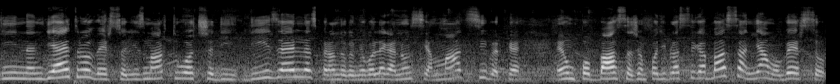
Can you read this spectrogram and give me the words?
indietro verso gli smartwatch di diesel, sperando che il mio collega non si ammazzi perché è un po' bassa, c'è un po' di plastica bassa, andiamo verso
